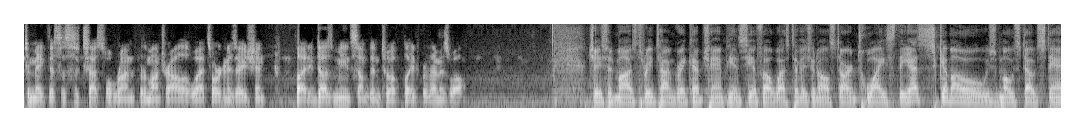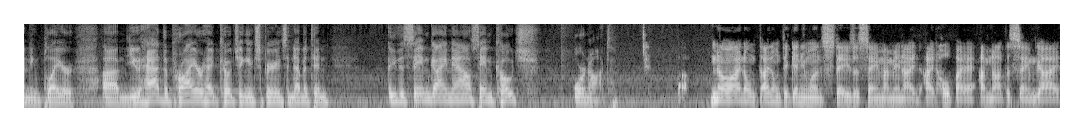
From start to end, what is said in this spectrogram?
to make this a successful run for the Montreal Alouettes organization, but it does mean something to have played for them as well. Jason Maas, three time Grey Cup champion, CFL West Division All Star, and twice the Eskimos' most outstanding player. Um, you had the prior head coaching experience in Edmonton. Are you the same guy now, same coach, or not? No, I don't. I don't think anyone stays the same. I mean, I'd, I'd hope I, I'm not the same guy.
